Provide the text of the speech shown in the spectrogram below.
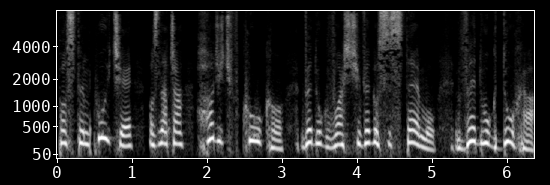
postępujcie oznacza chodzić w kółko według właściwego systemu, według ducha,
